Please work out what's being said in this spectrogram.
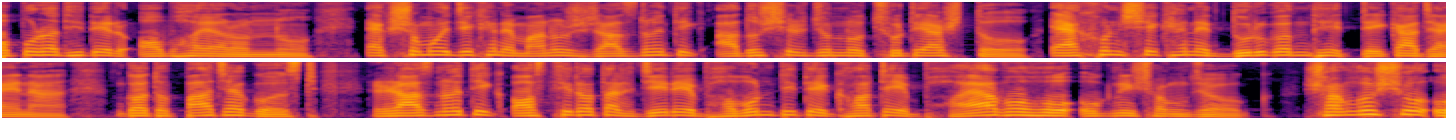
অপরাধীদের অভয়ারণ্য। একসময় যেখানে মানুষ রাজনৈতিক আদর্শের জন্য ছুটে আসত, এখন সেখানে দুর্গন্ধে টেকা যায় না। গত পাঁচ আগস্ট, রাজনৈতিক অস্থিরতার জেরে ভবনটিতে ঘটে ভয়াবহ অগ্নিসংযোগ। সংঘর্ষ ও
